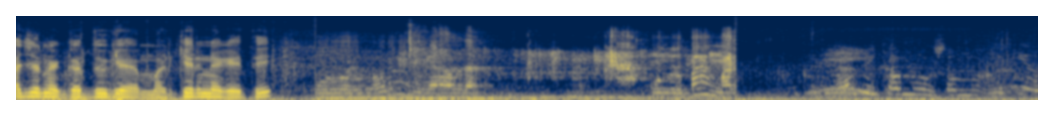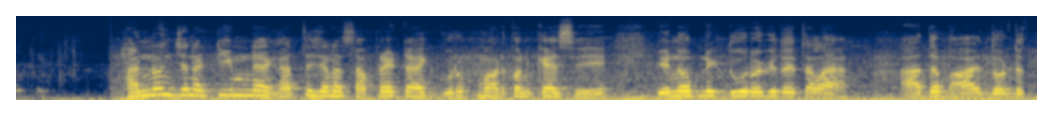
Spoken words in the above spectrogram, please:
ರಾಜನ ಗದ್ದುಗೆ ಮಡಿಕೇರಿನಾಗ ಐತಿ. ಹನ್ನೊಂದು ಜನ ಟೀಮ್ನಾಗ ಹತ್ತು ಜನ ಸಪ್ರೇಟ್ ಆಗಿ ಗ್ರೂಪ್ ಮಾಡ್ಕೊಂಡು ಕೇಸಿ ಇನ್ನೊಬ್ನಿಗೆ ದೂರ ಹೋಗಿದೈತಲ್ಲ ಅದು ಭಾಳ ದೊಡ್ಡದು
